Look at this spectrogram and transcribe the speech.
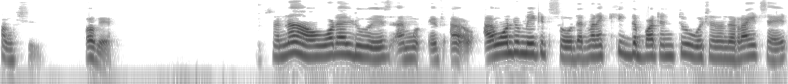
function. Okay. So now what I'll do is I'm if I, I want to make it so that when I click the button 2 which is on the right side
